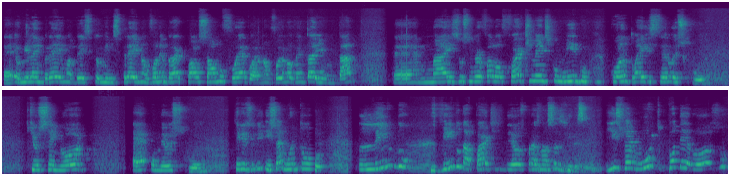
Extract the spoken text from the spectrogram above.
é, eu me lembrei uma vez que eu ministrei, não vou lembrar qual salmo foi agora, não foi o 91, tá? É, mas o Senhor falou fortemente comigo quanto a ele ser o escudo. Que o Senhor é o meu escudo. Isso é muito lindo vindo da parte de Deus para as nossas vidas. Isso é muito poderoso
